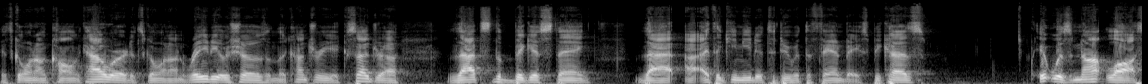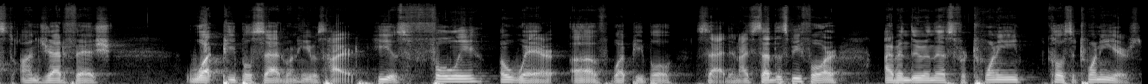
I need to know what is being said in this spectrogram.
it's going on Colin Cowherd, it's going on radio shows in the country, etc. That's the biggest thing that I think he needed to do with the fan base because it was not lost on Jedd Fisch what people said when he was hired. He is fully aware of what people said. And I've said this before. I've been doing this for 20, close to 20 years.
